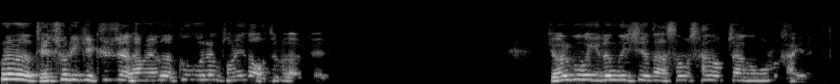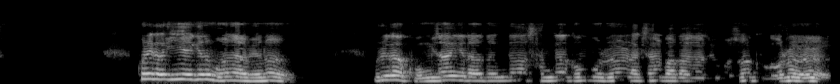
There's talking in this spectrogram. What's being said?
그러면 대출 이렇게 규제를 하면은 그 은행 돈이 다 어디로 갈 거예요? 결국 이런 것이 다 상업 자금으로 가게 됩니다. 그러니까 이 얘기는 뭐냐면은 우리가 공장이라든가 상가 건물을 낙찰받아가지고서 그거를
